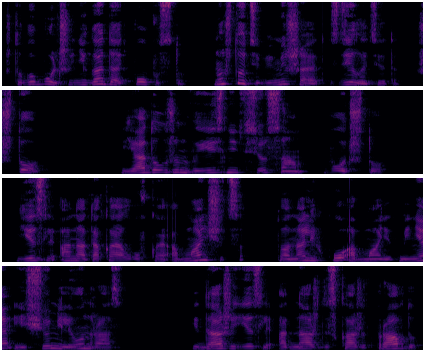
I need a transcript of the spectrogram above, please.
чтобы больше не гадать попусту. Ну что тебе мешает сделать это? Что? Я должен выяснить все сам. Вот что. Если она такая ловкая обманщица, то она легко обманет меня еще миллион раз. И даже если однажды скажет правду,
